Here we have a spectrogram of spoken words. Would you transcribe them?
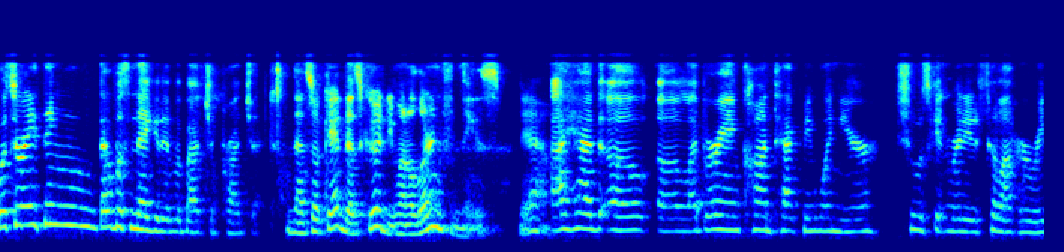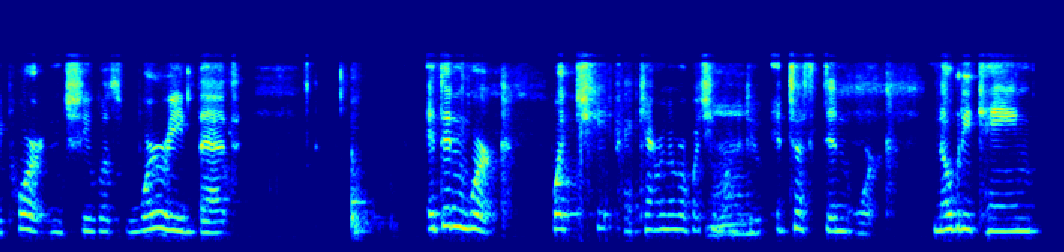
Was there anything that was negative about your project? That's okay, that's good. You want to learn from these. Yeah. I had a, a librarian contact me one year. She was getting ready to fill out her report and she was worried that it didn't work. What she, I can't remember what she wanted to do. It just didn't work. Nobody came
